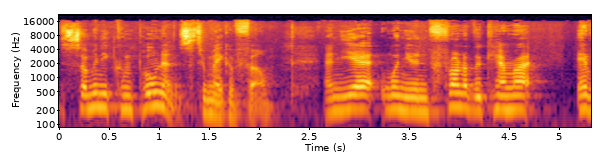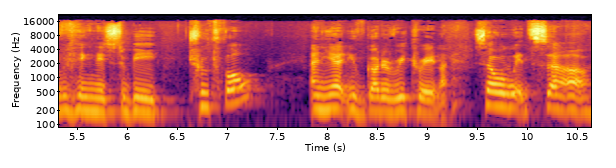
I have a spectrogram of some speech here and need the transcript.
so many components to make a film. And yet, when you're in front of the camera, everything needs to be truthful, and yet you've got to recreate. life. so it's, uh,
